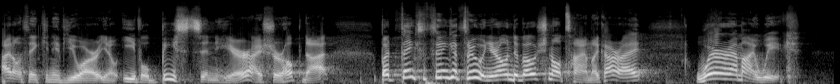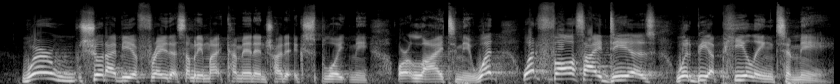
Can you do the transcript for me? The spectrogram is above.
I don't think any of you are, you know, evil beasts in here. I sure hope not. But think, think it through in your own devotional time. Like, all right, where am I weak? Where should I be afraid that somebody might come in and try to exploit me or lie to me? What, what false ideas would be appealing to me?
